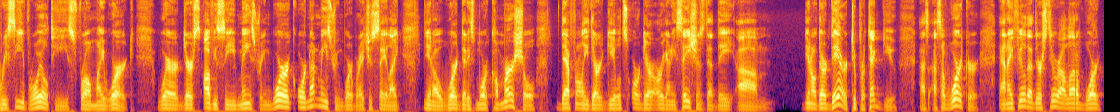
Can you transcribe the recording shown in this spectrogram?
receive royalties from my work where there's obviously mainstream work or not mainstream work but i should say like you know work that is more commercial definitely there are guilds or there are organizations that they um you know they're there to protect you as, as a worker. And i feel that there's still a lot of work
